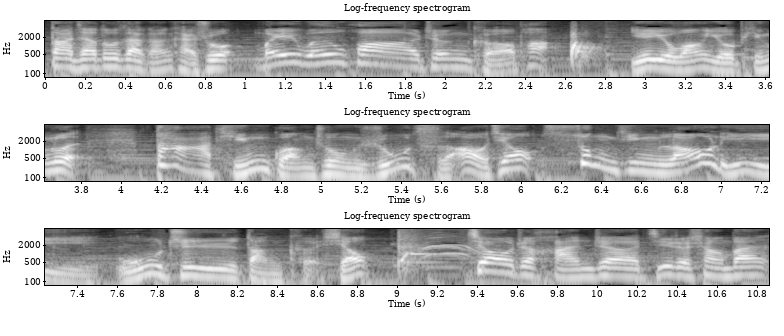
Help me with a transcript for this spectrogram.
大家都在感慨说：“没文化真可怕。”也有网友评论：“大庭广众如此傲娇，送进牢里，无知当可笑。”叫着喊着急着上班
